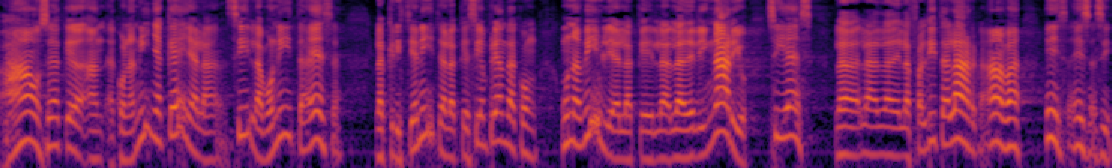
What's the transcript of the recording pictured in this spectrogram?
Ah, o sea que con la niña aquella, la, sí, la bonita esa, la cristianita, la que siempre anda con una Biblia, la que la, del ignario, sí es, la, la, de la faldita larga, ah, va, esa, esa, sí.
